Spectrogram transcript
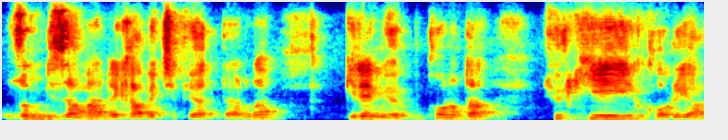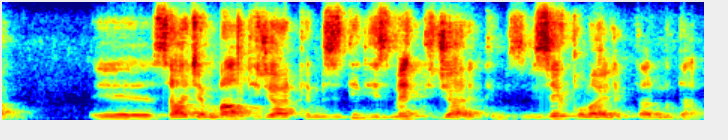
uzun bir zaman rekabetçi fiyatlarla giremiyor. Bu konuda Türkiye'yi koruyan e, sadece mal ticaretimizi değil hizmet ticaretimizi, vize kolaylıklarını da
